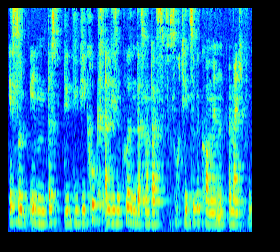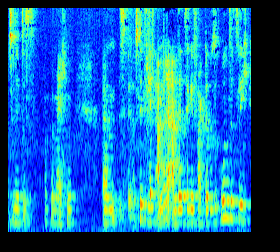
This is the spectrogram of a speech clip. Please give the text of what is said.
ist so eben das, die, die, die Krux an diesen Kursen, dass man das versucht hinzubekommen. Und bei manchen funktioniert das und bei manchen ähm, sind vielleicht andere Ansätze gefragt, aber so grundsätzlich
